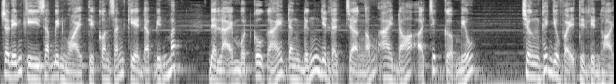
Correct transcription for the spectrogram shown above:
Cho đến khi ra bên ngoài Thì con rắn kia đã biến mất, để lại một cô gái đang đứng như là chờ ngóng ai đó ở trước cửa miếu. Trương thấy như vậy thì liền hỏi,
